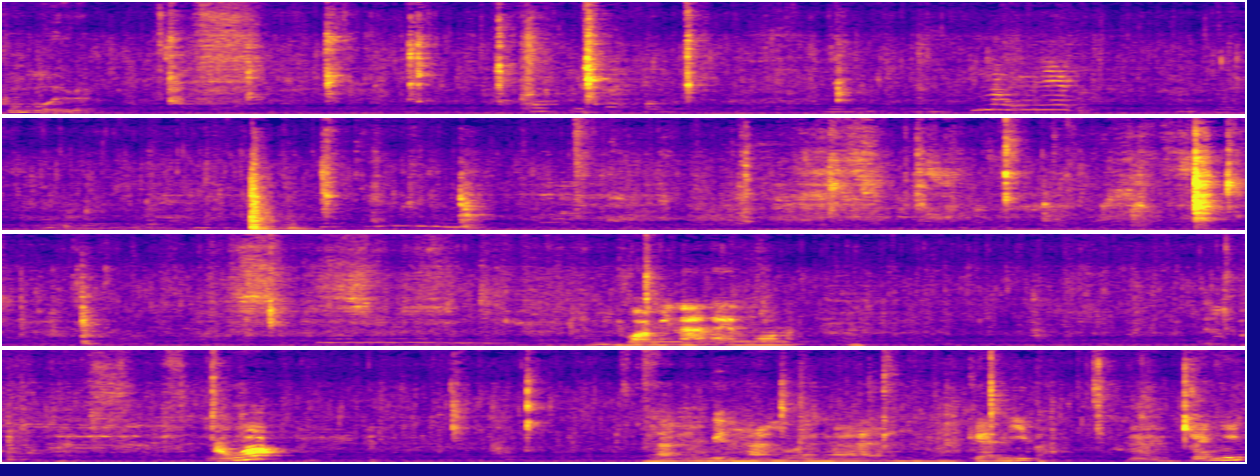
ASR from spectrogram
không nguội luôn gói miếng lá này ăn ngon lắm. Nóng á lá bên hàng gọi là lá ken nhíp à? Ừ, cái nhíp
